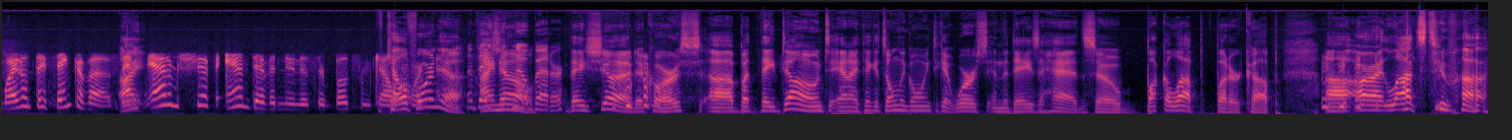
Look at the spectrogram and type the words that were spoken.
Why don't they think of us? And I- Adam Schiff and Devin Nunes are both from California. California. They I should know. know better. They should, of course, uh, but they don't, and I think it's only going to get worse in the days ahead. So buckle up, Buttercup. Uh, all right, lots to uh,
